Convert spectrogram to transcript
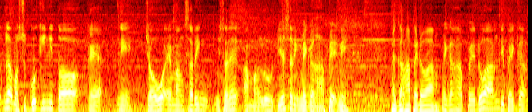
nggak maksud gua gini toh kayak nih cowok emang sering misalnya sama lu dia sering megang HP nih Megang HP doang. megang HP doang dipegang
